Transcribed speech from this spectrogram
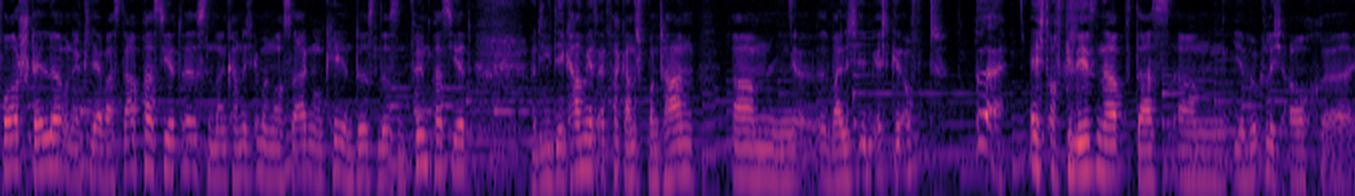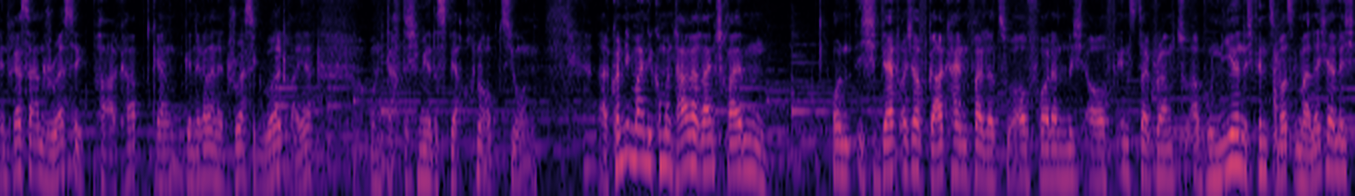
vorstelle und erkläre, was da passiert ist. Und dann kann ich immer noch sagen, okay, und das und das im Film passiert. Die Idee kam jetzt einfach ganz spontan, ähm, weil ich eben echt oft äh, echt oft gelesen habe, dass ähm, ihr wirklich auch äh, Interesse an Jurassic Park habt, generell an der Jurassic World Reihe. Und dachte ich mir, das wäre auch eine Option. Äh, könnt ihr mal in die Kommentare reinschreiben, und ich werde euch auf gar keinen Fall dazu auffordern, mich auf Instagram zu abonnieren. Ich finde sowas immer lächerlich.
